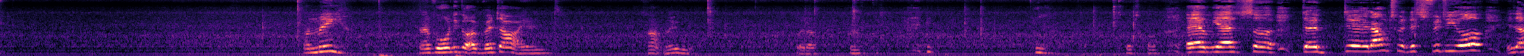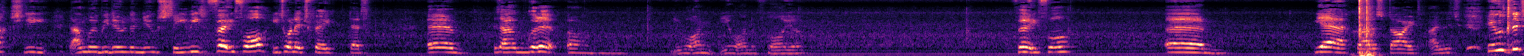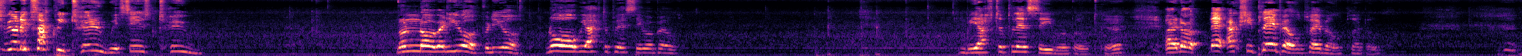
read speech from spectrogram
On me. And I've only got a red eye and can't move. But, um, yeah, so the, the announcement this video is actually I'm going to be doing the new series 34. He's 1 HP, dead. Um, is I'm going to, um, you on, you on the floor, yeah. 34. Um, yeah, Gladys died. I he was literally on exactly two. It says two. No, no, no, ready up, ready up. No, we have to play zero build. We have to play zero build, okay? I uh, know. Actually, play build, play build, play build.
